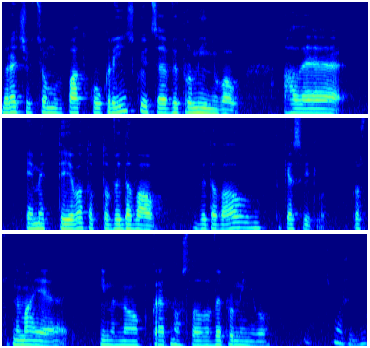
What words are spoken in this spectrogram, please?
До речі, в цьому випадку українською це випромінював, але еметтива, тобто видавав. Видавав таке світло. Просто тут немає іменно конкретного слова випромінював. Чи може є?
